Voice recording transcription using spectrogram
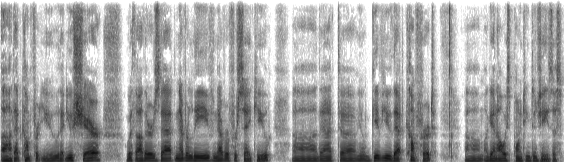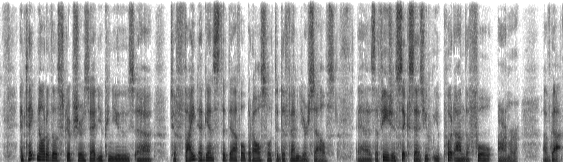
uh, that comfort you, that you share with others, that never leave, never forsake you, uh, that uh, you know give you that comfort. Um, again, always pointing to Jesus. And take note of those scriptures that you can use uh, to fight against the devil, but also to defend yourselves. As Ephesians 6 says, you, you put on the full armor of God.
